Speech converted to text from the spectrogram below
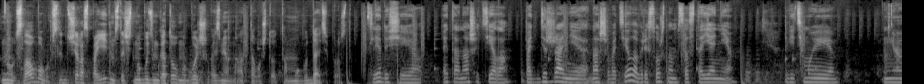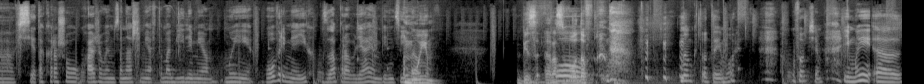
Ну, слава богу, в следующий раз поедем, значит, мы будем готовы, мы больше возьмем от того, что там могут дать просто. Следующее — это наше тело. Поддержание нашего тела в ресурсном состоянии. Ведь мы э, все так хорошо ухаживаем за нашими автомобилями. Мы вовремя их заправляем бензином. Моем. Без Во- разводов. Ну, кто-то и моет. В общем, и мы э,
